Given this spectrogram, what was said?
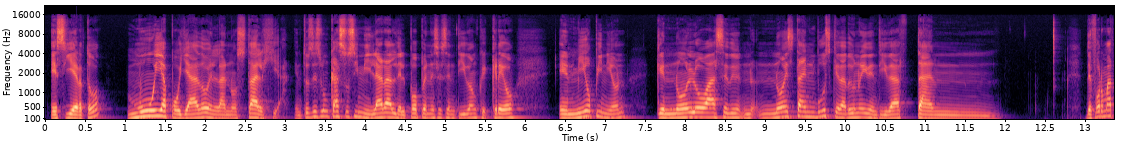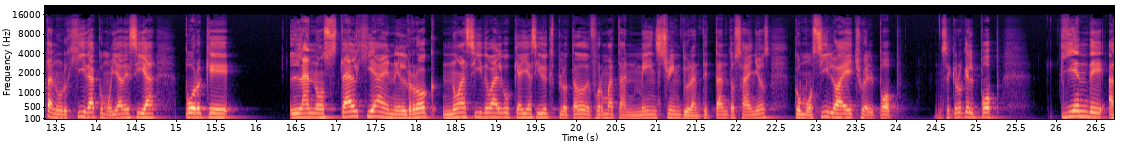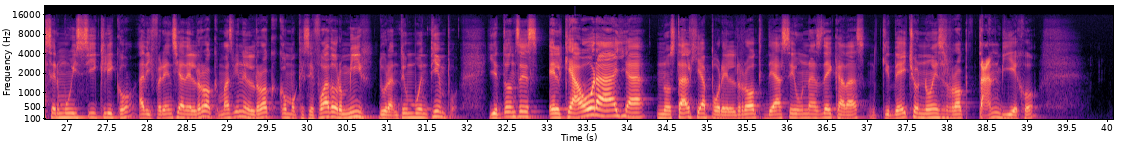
es cierto, muy apoyado en la nostalgia. Entonces es un caso similar al del pop en ese sentido, aunque creo, en mi opinión, que no lo hace, no está en búsqueda de una identidad tan... de forma tan urgida, como ya decía, porque la nostalgia en el rock no ha sido algo que haya sido explotado de forma tan mainstream durante tantos años como sí lo ha hecho el pop. O sea, creo que el pop tiende a ser muy cíclico a diferencia del rock. Más bien el rock como que se fue a dormir durante un buen tiempo. Y entonces el que ahora haya nostalgia por el rock de hace unas décadas, que de hecho no es rock tan viejo,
